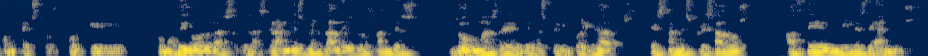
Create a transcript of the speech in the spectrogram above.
contextos, porque como digo, las, grandes verdades, los grandes dogmas de, la espiritualidad están expresados hace miles de años.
